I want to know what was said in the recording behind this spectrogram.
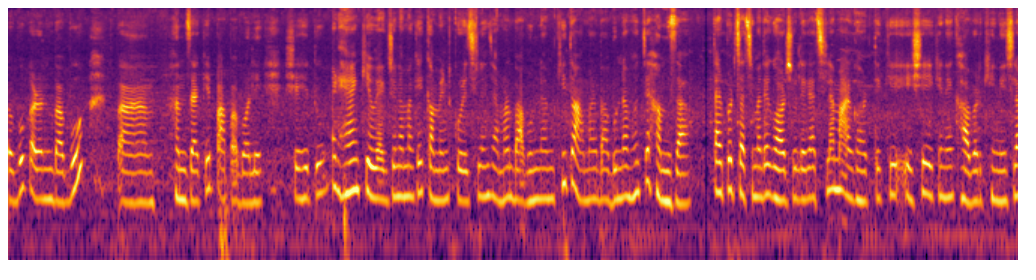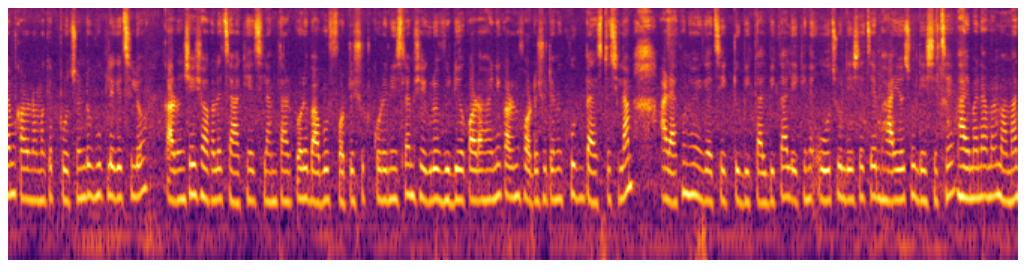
বাবু, কারণ বাবু হামজাকে পাপা বলে। সেহেতু, আর হ্যাঁ কেউ একজন আমাকে কমেন্ট করেছিলেন যে আমার বাবুর নাম কি? তো আমার বাবুর নাম হচ্ছে হামজা। তারপর চাচিমাদের ঘর চলে গেছিলাম আর ঘর থেকে এসে এখানে খাবার খেয়ে নিয়েছিলাম কারণ আমাকে প্রচণ্ড ভুক লেগেছিল। কারণ সেই সকালে চা খেয়েছিলাম, তারপরে বাবুর ফটোশ্যুট করে নিয়েছিলাম, সেগুলো ভিডিও করা হয়নি কারণ ফটোশ্যুটে আমি খুব ব্যস্ত ছিলাম। আর এখন হয়ে গেছে একটু বিকাল বিকাল এখানে ও চলে এসেছে, ভাইও চলে এসেছে। ভাই মানে আমার মামার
